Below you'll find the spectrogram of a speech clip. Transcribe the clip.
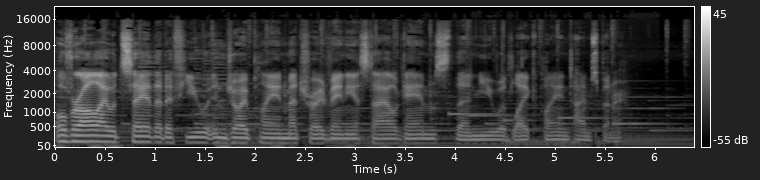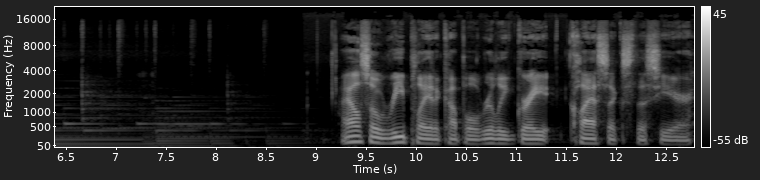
Overall, I would say that if you enjoy playing Metroidvania style games, then you would like playing Timespinner. I also replayed a couple really great classics this year,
